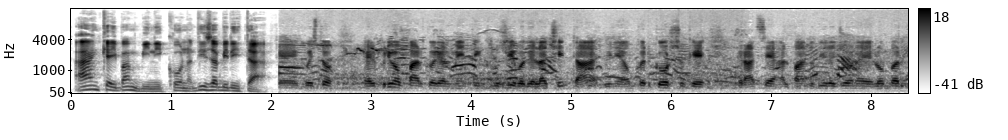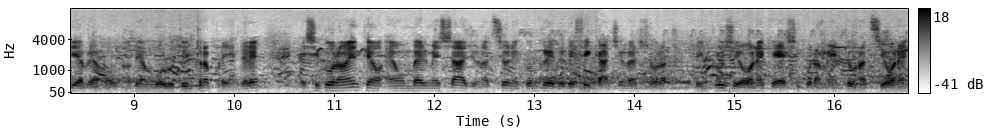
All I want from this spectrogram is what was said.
anche ai bambini con disabilità questo è il primo parco realmente inclusivo della città, quindi è un percorso che grazie al bando di Regione Lombardia abbiamo, abbiamo voluto intraprendere e sicuramente è un bel messaggio, un'azione concreta ed efficace verso l'inclusione che è sicuramente un'azione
